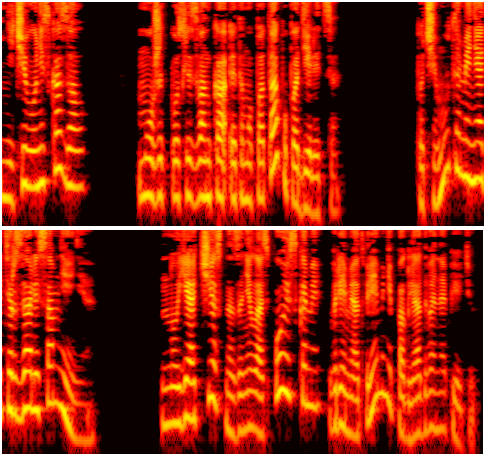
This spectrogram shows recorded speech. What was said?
Ничего не сказал. Может, после звонка этому Потапу поделиться? Почему-то меня терзали сомнения. Но я честно занялась поисками, время от времени поглядывая на Петю.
